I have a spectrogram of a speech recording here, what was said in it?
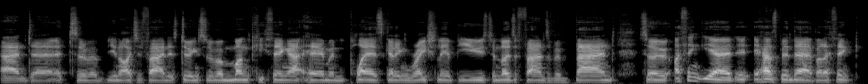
and uh, a sort of a United fan is doing sort of a monkey thing at him and players getting racially abused and loads of fans have been banned. So I think yeah, it, it has been there, but I think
